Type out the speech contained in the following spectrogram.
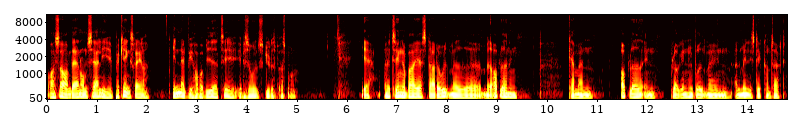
Og så om der er nogle særlige parkeringsregler, inden at vi hopper videre til episodens lytterspørgsmål. Ja, og jeg tænker bare, at jeg starter ud med, øh, med opladning. Kan man oplade en plug-in hybrid med en almindelig stikkontakt?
